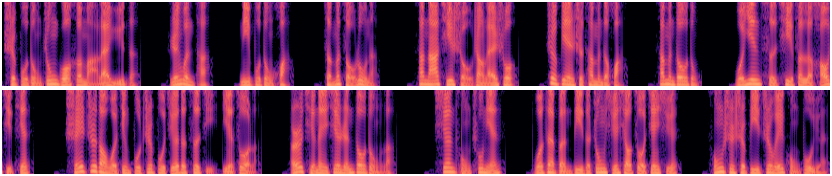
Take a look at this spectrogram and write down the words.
是不懂中国和马来语的。人问他：“你不懂话，怎么走路呢？”他拿起手杖来说：“这便是他们的话，他们都懂。”我因此气愤了好几天。谁知道我竟不知不觉的自己也做了。而且那些人都懂了。宣统初年，我在本地的中学校做监学，同事是避之唯恐不远，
